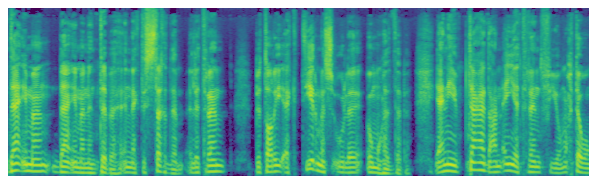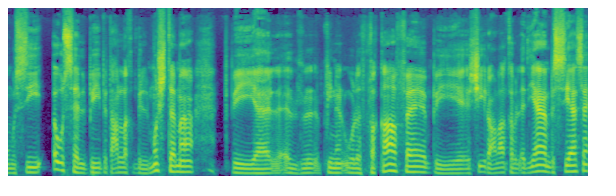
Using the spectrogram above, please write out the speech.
دائما دائما انتبه إنك تستخدم الترند بطريقة كتير مسؤولة ومهذبة. يعني ابتعد عن أي ترند فيه محتوى مسيء أو سلبي بيتعلق بالمجتمع فينا نقول الثقافة بشيء له علاقة بالأديان بالسياسة.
